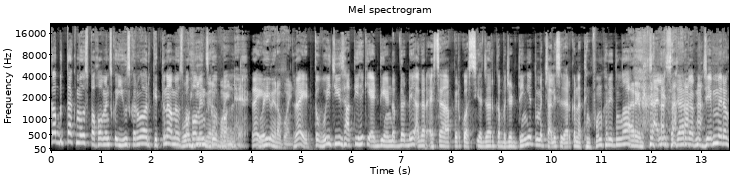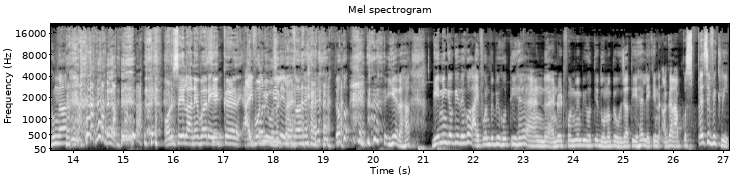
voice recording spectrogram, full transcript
कब तक मैं उस परफॉर्मेंस को यूज़ करूँगा और कितना मैं उस परफॉर्मेंस को पॉइंट है। राइट वही मेरा पॉइंट राइट तो वही चीज़ आती है कि at the end of the day अगर ऐसे आप मेरे को अस्सी हज़ार का बजट देंगे तो मैं चालीस हज़ार का नथिंग फ़ोन खरीदूँगा। अरे चालीस हज़ार में अपनी जेब में रखूँगा। और सेल आने पर एक आईफोन भी हो ले लूँगा मैं। तो ये रहा। गेमिंग क्योंकि देखो आईफोन पे भी होती है एंड एंड्रॉइड फ़ोन में भी होती है दोनों पे हो जाती है। लेकिन अगर आपको स्पेसिफिकली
